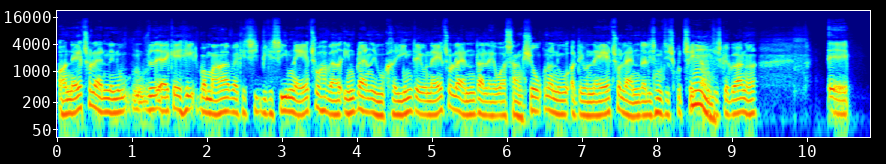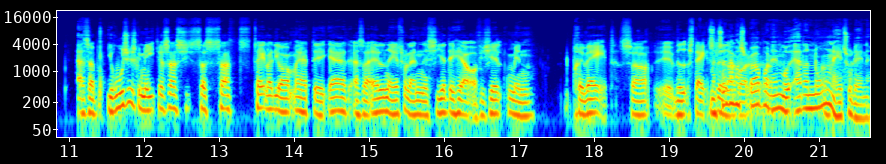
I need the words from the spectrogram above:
Og NATO-landene, nu ved jeg ikke helt, hvor meget hvad kan sige, vi kan sige, at NATO har været indblandet i Ukraine. Det er jo NATO-landene, der laver sanktioner nu, og det er jo NATO-landene, der ligesom diskuterer, mm. om de skal gøre noget. Øh, altså, i russiske medier, så, så, så taler de om, at øh, ja, altså, alle NATO-landene siger det her officielt, men privat, så øh, ved statsledere Men så lad mig spørge på en anden måde. Er der nogen NATO-lande,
